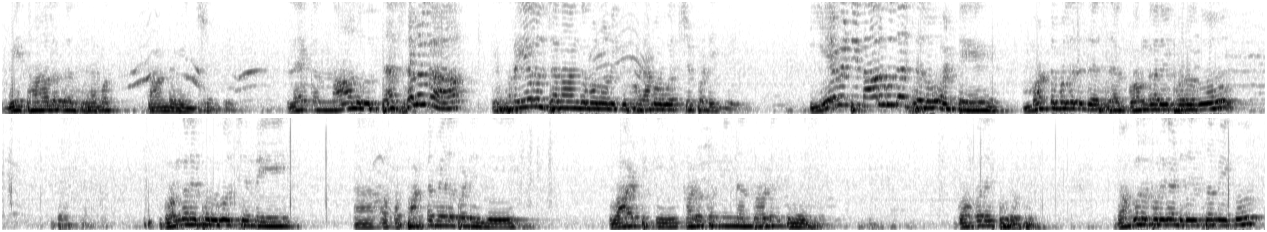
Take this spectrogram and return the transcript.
విధాలుగా శ్రమ తాండవించింది. లేక నాలుగు దశలుగా ఇస్రయేలు జనాంగములోనికి శ్రమ వచ్చి పడింది ఏమిటి నాలుగు దశలు అంటే మొట్టమొదటి దశ గొంగలి పురుగు దశ. గొంగలి పురుగు వచ్చింది ఒక పంట మీద పడింది. వాటికి కడుపు నిన్నంత వాటికి తినేసి. గొంగలి పురుగు. గొంగలి పురుగు అంటే తెలుసా మీకు?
